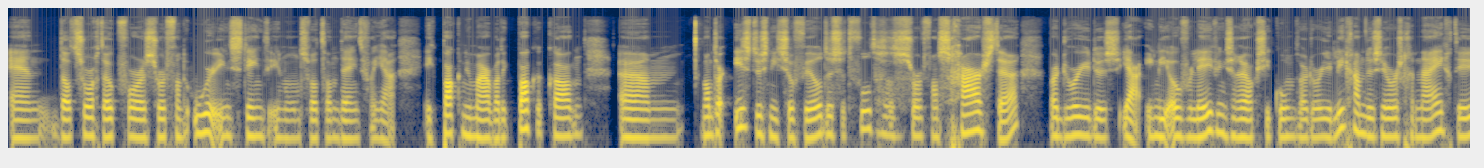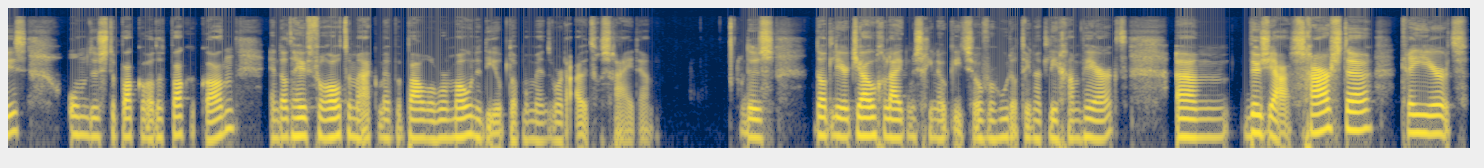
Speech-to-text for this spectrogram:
En dat zorgt ook voor een soort van oerinstinct in ons, wat dan denkt van ja, ik pak nu maar wat ik pakken kan. Um, want er is dus niet zoveel, dus het voelt als een soort van schaarste, waardoor je dus ja, in die overlevingsreactie komt, waardoor je lichaam dus heel erg geneigd is om dus te pakken wat het pakken kan. En dat heeft vooral te maken met bepaalde hormonen die op dat moment worden uitgescheiden. Dus dat leert jou gelijk misschien ook iets over hoe dat in het lichaam werkt. Ehm, dus ja, schaarste creëert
